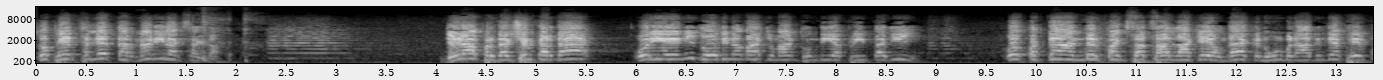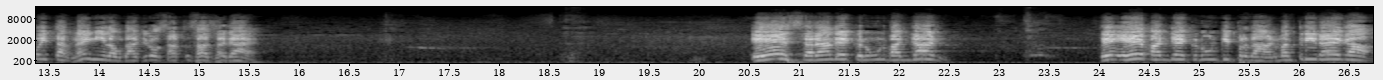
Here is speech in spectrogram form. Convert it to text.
ਸੋ ਫਿਰ ਥੱਲੇ ਧਰਨਾ ਨਹੀਂ ਲੱਗ ਸਕਦਾ। ਜਿਹੜਾ ਪ੍ਰਦਰਸ਼ਨ ਕਰਦਾ ਹੈ, ਔਰ ਇਹ ਨਹੀਂ ਦੋ ਦਿਨਾਂ ਬਾਅਦ ਜ਼ਮਾਨਤ ਹੁੰਦੀ ਹੈ ਪ੍ਰੀਤਾ ਜੀ। ਉਹ ਪੱਕਾ ਅੰਦਰ 5-7 ਸਾਲ ਲਾ ਕੇ ਆਉਂਦਾ ਕਾਨੂੰਨ ਬਣਾ ਦਿੰਦੇ ਆ ਫਿਰ ਕੋਈ ਧਰਨਾ ਹੀ ਨਹੀਂ ਲਾਉਂਦਾ ਜਦੋਂ 7 ਸਾਲ ਸਜ਼ਾ ਹੈ। ਇਸ ਤਰ੍ਹਾਂ ਦੇ ਕਾਨੂੰਨ ਬਣ ਜਾਣ। ਤੇ ਇਹ ਬਣ ਜਾਏ ਕਾਨੂੰਨ ਕੀ ਪ੍ਰਧਾਨ ਮੰਤਰੀ ਰਹੇਗਾ?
